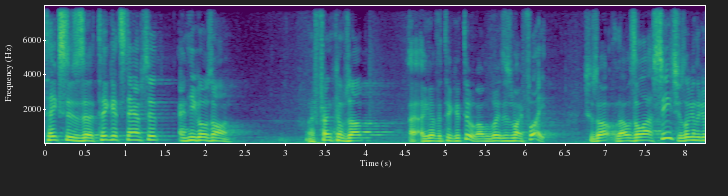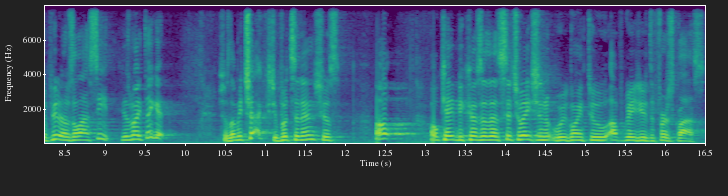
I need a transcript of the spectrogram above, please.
Takes his uh, ticket, stamps it, and he goes on. My friend comes up. I, I have a ticket too. I'm, this is my flight. She says, "Oh, that was the last seat." She's looking at the computer. That was the last seat. Here's my ticket. She says, "Let me check." She puts it in. She goes, "Oh, okay. Because of the situation, we're going to upgrade you to first class."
